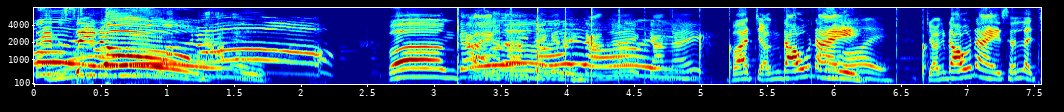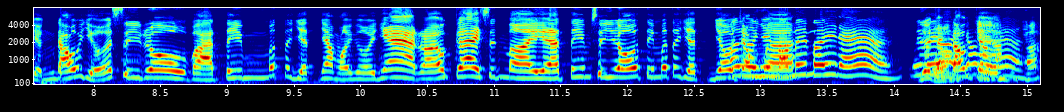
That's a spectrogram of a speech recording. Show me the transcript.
Team zero. vâng các bạn Ê, cái ơi này căng ấy căng ấy. Và trận đấu này trận đấu này sẽ là trận đấu giữa Siro và team Mr. Dịch nha mọi người nha. Rồi ok xin mời à, team Siro team Mr. Dịch vô trong à, nè. vô trong đấu trường. Nè.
